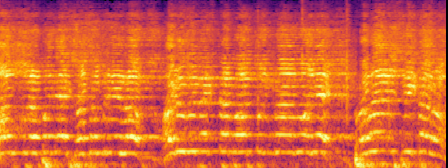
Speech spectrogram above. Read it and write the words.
ఆంధ్రప్రదేశ్ అసెంబ్లీలో అడుగు పెట్టబోతున్నాము అనే ప్రమాణ స్వీకారం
